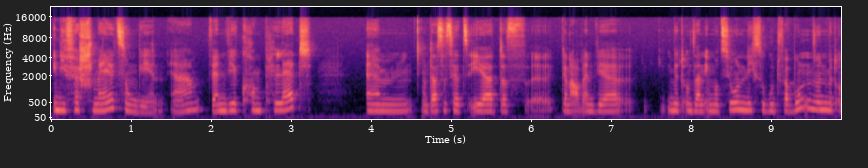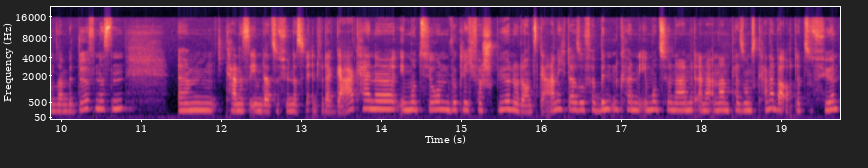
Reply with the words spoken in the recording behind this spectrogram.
in die Verschmelzung gehen, ja, wenn wir komplett, ähm, und das ist jetzt eher das, äh, genau, wenn wir mit unseren Emotionen nicht so gut verbunden sind, mit unseren Bedürfnissen, ähm, kann es eben dazu führen, dass wir entweder gar keine Emotionen wirklich verspüren oder uns gar nicht da so verbinden können emotional mit einer anderen Person. Es kann aber auch dazu führen,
